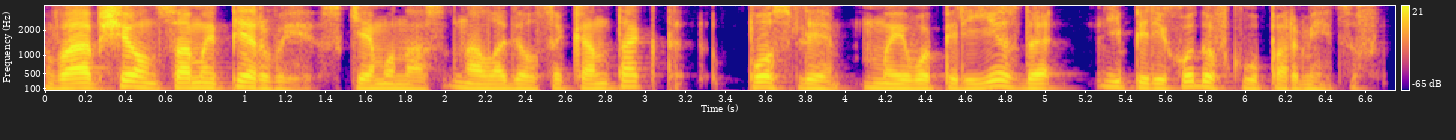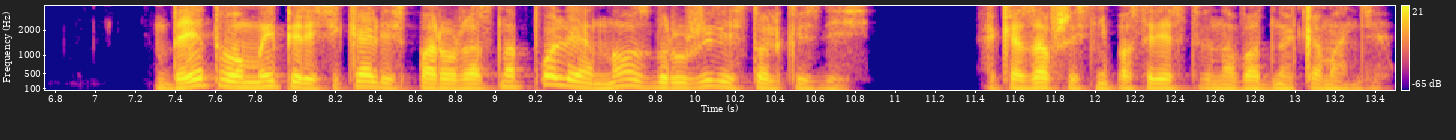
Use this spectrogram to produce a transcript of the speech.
Вообще он самый первый, с кем у нас наладился контакт после моего переезда и перехода в клуб армейцев. До этого мы пересекались пару раз на поле, но сдружились только здесь, оказавшись непосредственно в одной команде.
